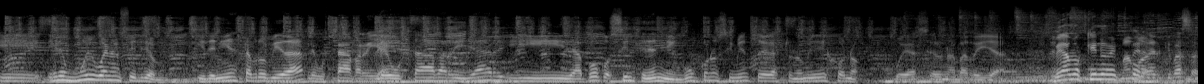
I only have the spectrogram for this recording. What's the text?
eh, era un muy buen anfitrión y tenía esta propiedad. Le gustaba parrillar. Le gustaba parrillar y de a poco, sin tener ningún conocimiento de gastronomía, dijo, no, voy a hacer una parrilla. Veamos qué nos espera. Vamos a ver qué pasa.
